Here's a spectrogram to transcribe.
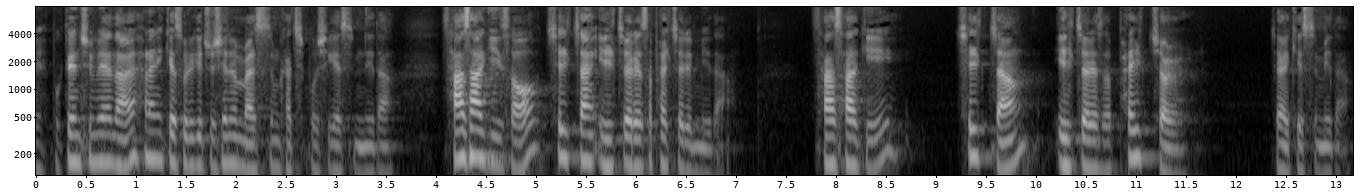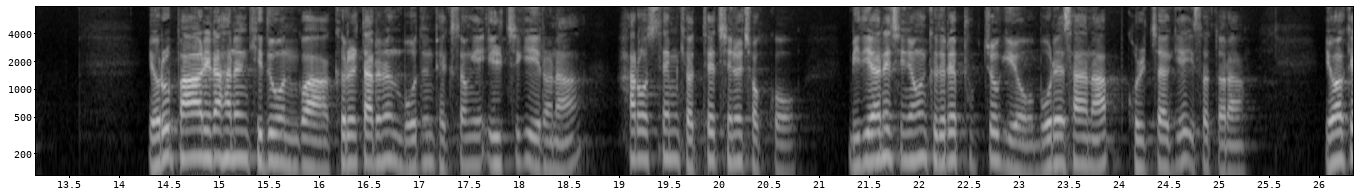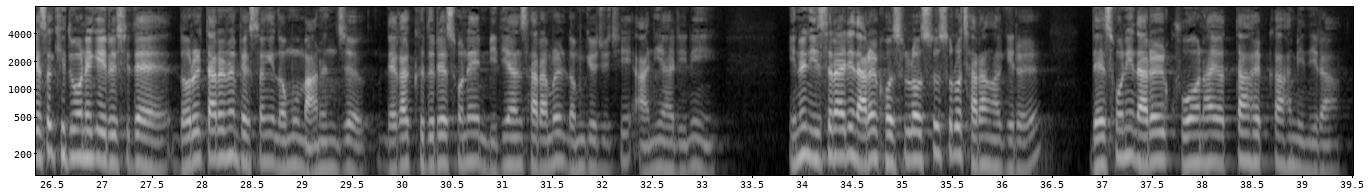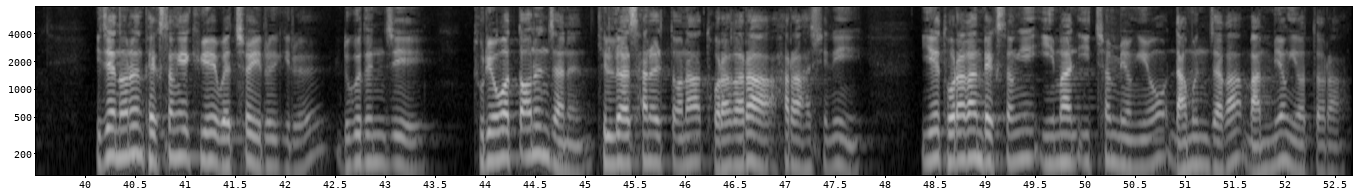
예, 복된 주님의 날 하나님께서 우리에게 주시는 말씀 같이 보시겠습니다. 사사기서 7장 1절에서 8절입니다. 사사기 7장 1절에서 8절 제가 읽겠습니다. 여루바알이라 하는 기드온과 그를 따르는 모든 백성이 일찍이 일어나 하로셈 곁에 진을 쳤고 미디안의 진영은 그들의 북쪽이요 모래산 앞 골짜기에 있었더라. 여호와께서 기드온에게 이르시되 너를 따르는 백성이 너무 많은즉 내가 그들의 손에 미디안 사람을 넘겨주지 아니하리니 이는 이스라엘이 나를 거슬러 스스로 자랑하기를 내 손이 나를 구원하였다 할까 함이니라. 이제 너는 백성의 귀에 외쳐 이르기를 누구든지 두려워 떠는 자는 길라 산을 떠나 돌아가라 하라 하시니 이에 돌아간 백성이 2만 2천 명이요 남은 자가 만 명이었더라.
